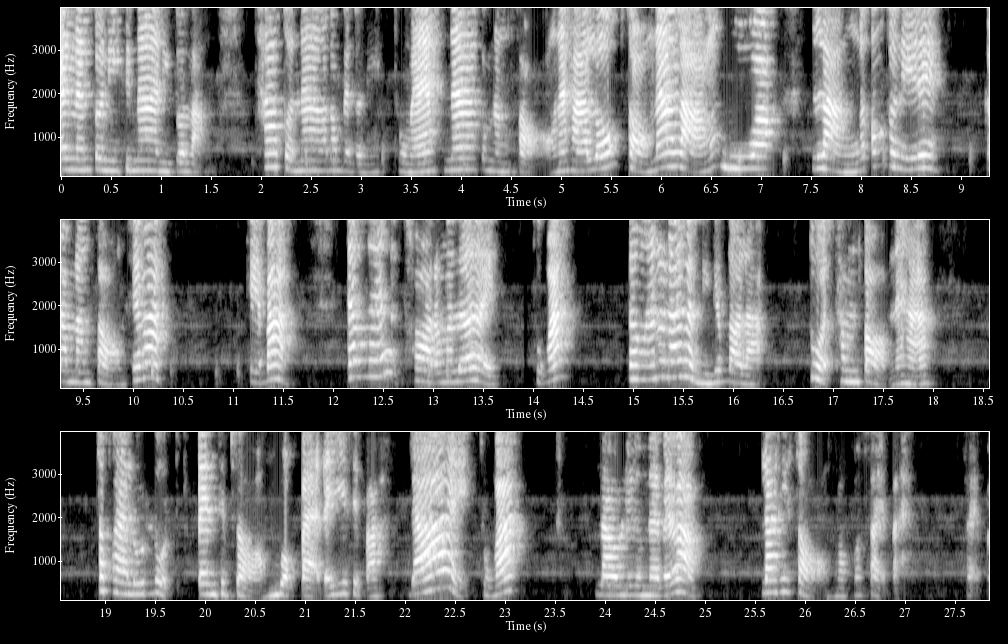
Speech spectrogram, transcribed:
ดังนั้นตัวนี้คือหน้านี้ตัวหลัง ถ้าตัวหน้าก็ต้องเป็นตัวนี้ ถูกไหมหน้ากำลังสองนะคะ ลบสองหน้าหลังบวกหลังก็ต้องตัวนี้เลยกำลังสองใช่ป่ะโอเคป่ะ ดังนั้นถอดออกมาเลย ถูกป่ะดังนั้นเราได้แบบนี้เรียบร้อยละ ตรวจคำตอบนะคะสแควร์รูทหลุดเป็นสิบสองบวกแปดได้ยี่สิบป่ะ ได้ ถูกป่ะ เราลืมอะไรไปเปล่าราที่สองเราก็ใส่ไป ใส่ไป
